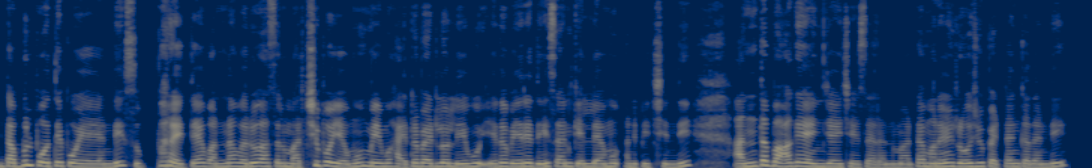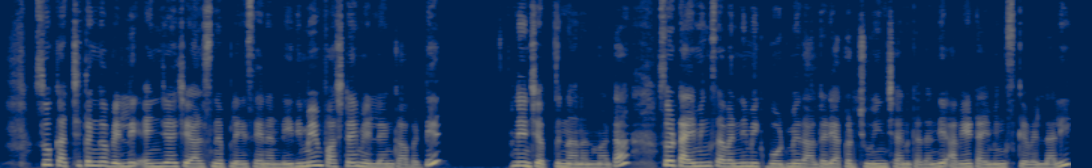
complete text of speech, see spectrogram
డబ్బులు పోతే పోయాయండి. సూపర్ అయితే. వన్ అవర్ అసలు మర్చిపోయాము. మేము హైదరాబాద్లో లేవు. ఏదో వేరే దేశానికి వెళ్ళాము అనిపించింది. అంత బాగా ఎంజాయ్ చేశారనమాట మనం రోజు పెట్టాం కదండి. సో సో ఖచ్చితంగా వెళ్ళి ఎంజాయ్ చేయాల్సిన ప్లేసేనండి ఇది మేము ఫస్ట్ టైం వెళ్ళాం కాబట్టి నేను చెప్తున్నాను అనమాట సో టైమింగ్స్ అవన్నీ మీకు బోర్డు మీద ఆల్రెడీ అక్కడ చూపించాను కదండి. అవే టైమింగ్స్కి వెళ్ళాలి.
